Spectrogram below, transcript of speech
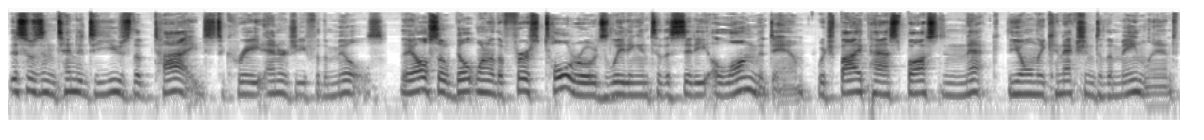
This was intended to use the tides to create energy for the mills. They also built one of the first toll roads leading into the city along the dam, which bypassed Boston Neck, the only connection to the mainland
